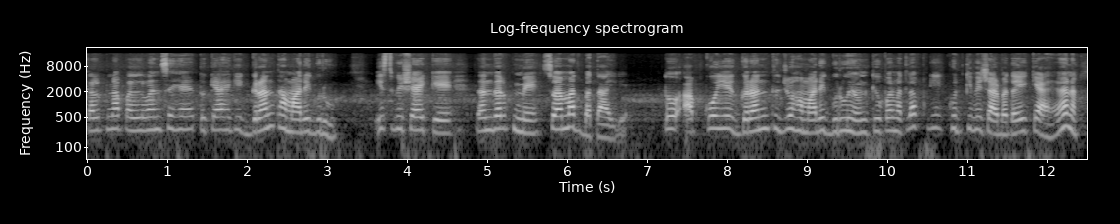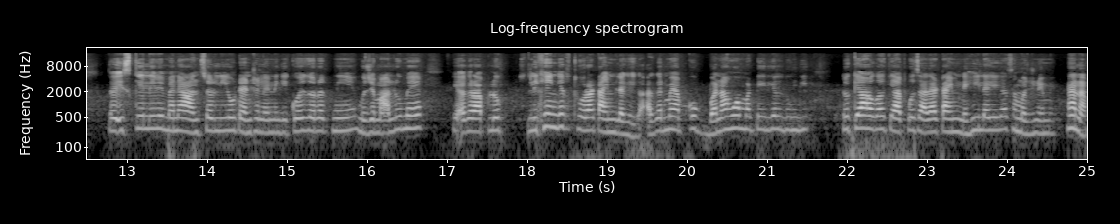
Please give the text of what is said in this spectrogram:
कल्पना पल्लवन से है तो क्या है कि ग्रंथ हमारे गुरु, इस विषय के संदर्भ में स्वमत बताइए। तो आपको ये ग्रंथ जो हमारे गुरु हैं, उनके ऊपर मतलब कि खुद की विचार बताइए क्या है है ना? तो इसके लिए भी मैंने आंसर लिए हूँ टेंशन लेने की कोई ज़रूरत नहीं है। मुझे मालूम है कि अगर आप लोग लिखेंगे तो थोड़ा टाइम लगेगा। अगर मैं आपको बना हुआ मटेरियल दूँगी तो क्या होगा कि आपको ज़्यादा टाइम नहीं लगेगा समझने में, है ना?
